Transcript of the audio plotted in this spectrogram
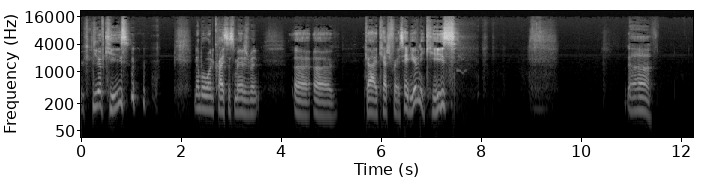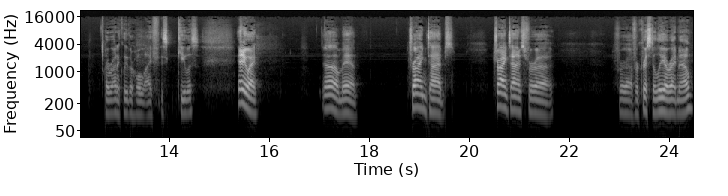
You, you have keys. Number one crisis management uh, uh, guy catchphrase. Hey, do you have any keys? uh, ironically, their whole life is keyless. Anyway, oh man, trying times, trying times for uh for uh, for Chris D'Elia right now.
